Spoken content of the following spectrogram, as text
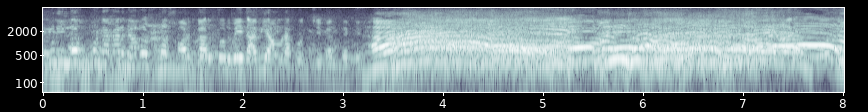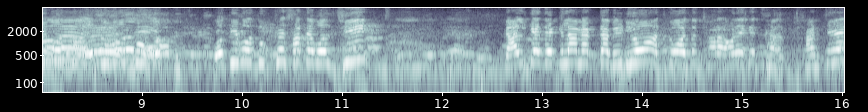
কুড়ি লক্ষ টাকার ব্যবস্থা সরকার করবে, এই দাবি আমরা করছি এখান থেকে। অতীব দুঃখের সাথে বলছি, কালকে দেখলাম একটা ভিডিও, আজকে হয়তো ছাড়া অনেকে ছাড়ছেন।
